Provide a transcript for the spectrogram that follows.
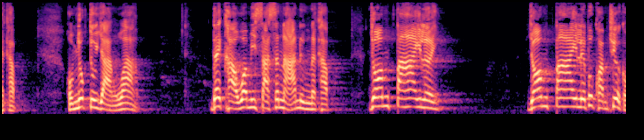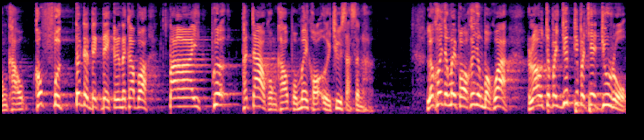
นะครับ ผมยกตัวอย่างว่า ได้ข่าวว่ามีศาสนาหนึ่งนะครับ ยอมตายเลย ยอมตายเลยเพื่อความเชื่อของเขา เขาฝึกตั้งแต่เด็ก ๆ เลยนะครับว่าตายเพื่อพระเจ้าของเขา ผมไม่ขอเอ่ยชื่อศาสนา แล้วเขายังไม่พอเขายังบอกว่า เราจะไปยึดที่ประเทศยุโรป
